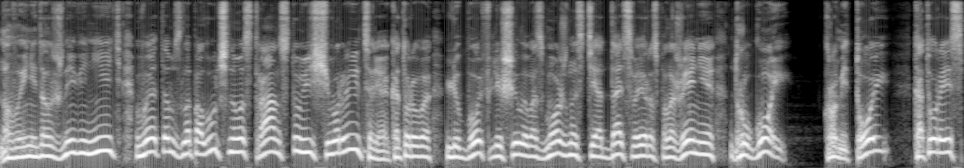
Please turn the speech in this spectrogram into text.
Но вы не должны винить в этом злополучного странствующего рыцаря, которого любовь лишила возможности отдать свое расположение другой, кроме той, которая с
